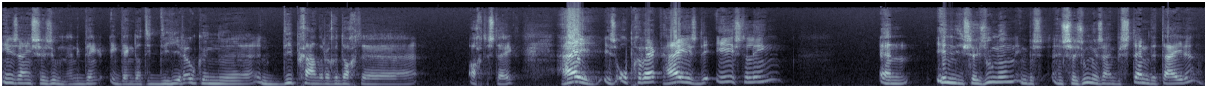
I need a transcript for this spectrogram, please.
in zijn seizoen. En ik denk, ik denk dat hij hier ook een, uh, een diepgaandere gedachte uh, achter steekt. Hij is opgewekt, hij is de eersteling. En in die seizoenen, in en seizoenen zijn bestemde tijden.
